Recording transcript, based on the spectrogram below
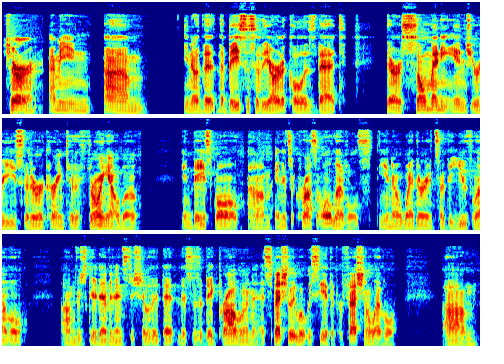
Sure. I mean, um, you know, the, the basis of the article is that there are so many injuries that are occurring to the throwing elbow in baseball, um, and it's across all levels, you know, whether it's at the youth level, um, there's good evidence to show that, that this is a big problem, especially what we see at the professional level. Um,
